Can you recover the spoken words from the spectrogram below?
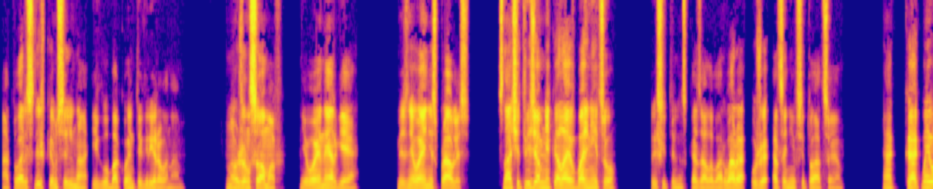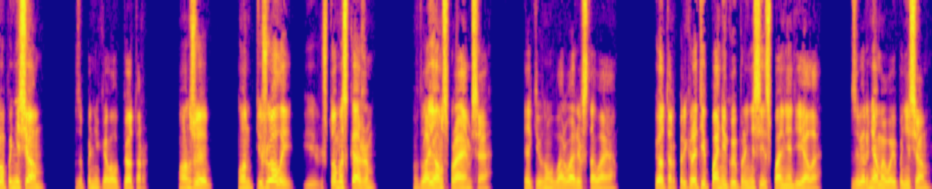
а тварь слишком сильна и глубоко интегрирована. Нужен Сомов, его энергия. Без него я не справлюсь. Значит, везем Николая в больницу, — решительно сказала Варвара, уже оценив ситуацию. «А как мы его понесем?» — запаниковал Петр. «Он же... он тяжелый, и что мы скажем?» «Вдвоем справимся», — я кивнул Варваре, вставая. «Петр, прекрати панику и принеси из спальни одеяло. Завернем его и понесем.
